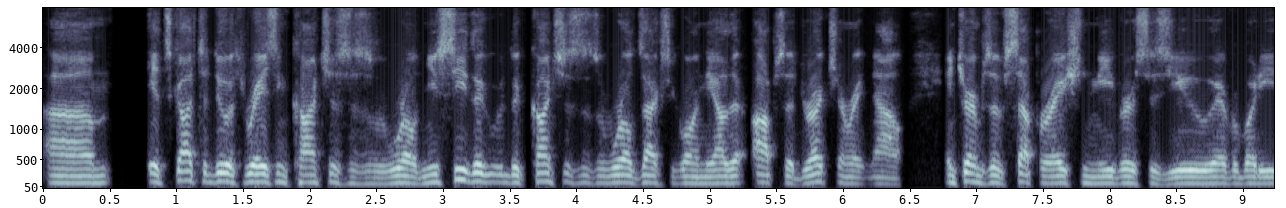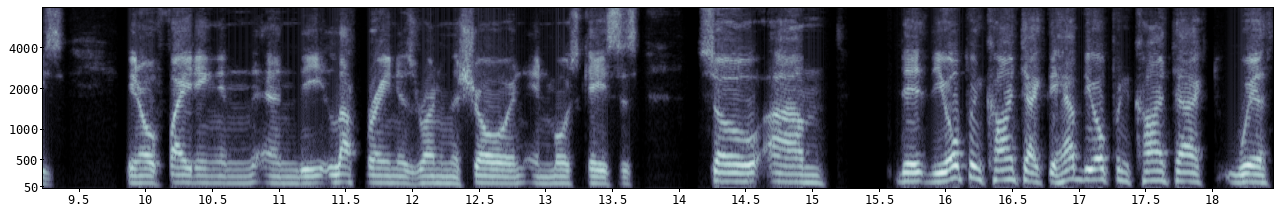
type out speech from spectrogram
Um, it's got to do with raising consciousness of the world. And you see the, the consciousness of the world's actually going the other opposite direction right now in terms of separation, me versus you. Everybody's, you know, fighting and, and the left brain is running the show in, in most cases. So um, the, the open contact, they have the open contact with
